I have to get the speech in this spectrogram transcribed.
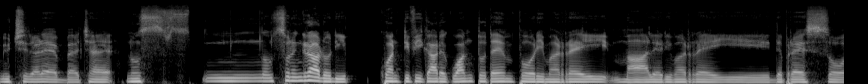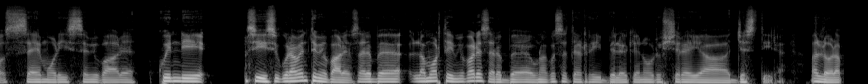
mi ucciderebbe, cioè non, non sono in grado di quantificare quanto tempo rimarrei male, rimarrei depresso se morisse mio padre. Quindi sì, sicuramente mio padre sarebbe la morte di mio padre sarebbe una cosa terribile che non riuscirei a gestire. Allora,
